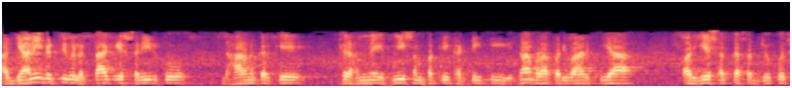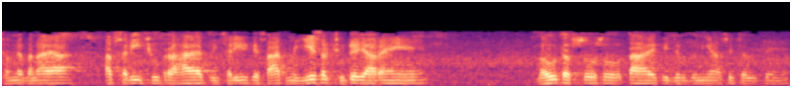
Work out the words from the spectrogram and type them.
अज्ञानी व्यक्ति को लगता है कि इस शरीर को धारण करके फिर हमने इतनी संपत्ति इकट्ठी की, इतना बड़ा परिवार किया और ये सब का सब जो कुछ हमने बनाया, अब शरीर छूट रहा है तो शरीर के साथ में ये सब छूटे जा रहे हैं। बहुत अफसोस होता है कि जब दुनिया से चलते हैं,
